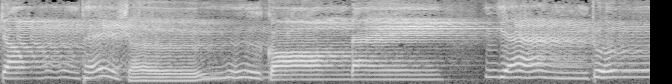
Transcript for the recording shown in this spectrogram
trong thế sự còn đầy gian truân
